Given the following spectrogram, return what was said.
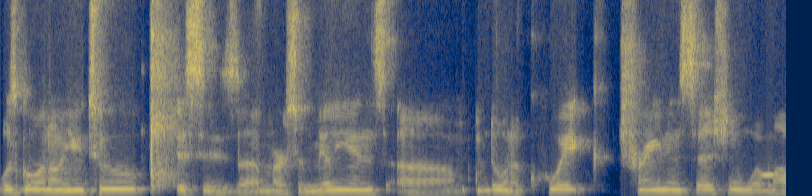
What's going on YouTube? This is uh, Mercer Millions. Um, I'm doing a quick training session with my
